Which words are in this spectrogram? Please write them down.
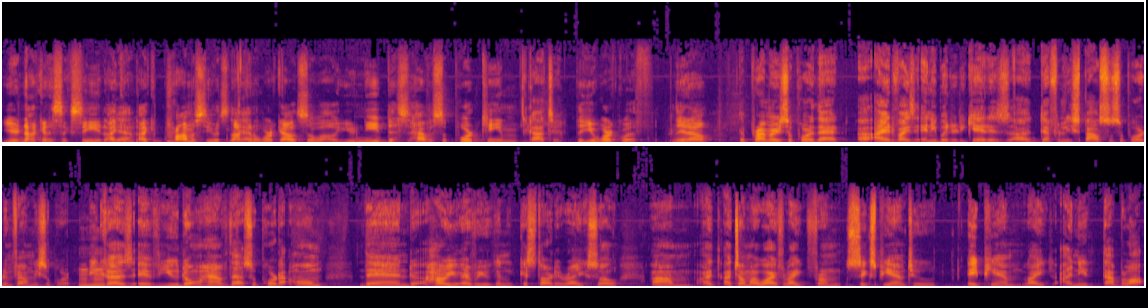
you're not going to succeed i can i can promise you it's not Yeah. going to work out so well you need to have a support team Got to. that you work with you know The primary support that uh, I advise anybody to get is uh, definitely spousal support and family support. Mhm. Because if you don't have that support at home, then how are you ever you gonna get started, right? So um, I, I tell my wife like from 6 p.m. to 8 p.m. like I need that block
